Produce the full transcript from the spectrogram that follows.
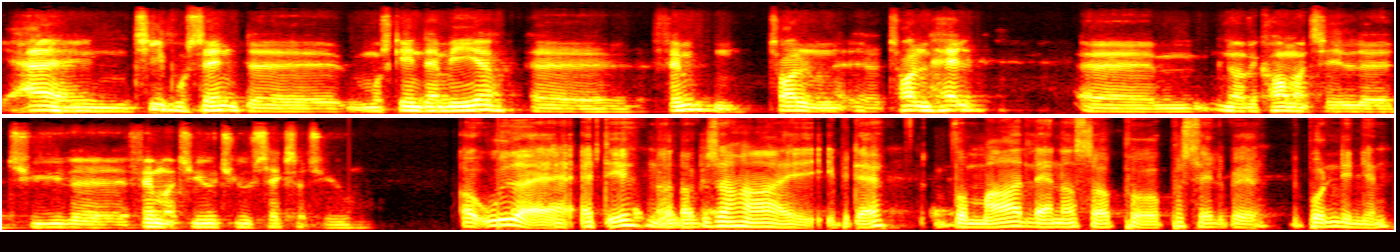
ja, en 10 procent, øh, måske endda mere, øh, 15, 12, øh, 12,5 øh, når vi kommer til 2025, øh, 2026. Og ud af, af det, når, når vi så har øh, EBITDA, hvor meget lander så på, på selve bundlinjen?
